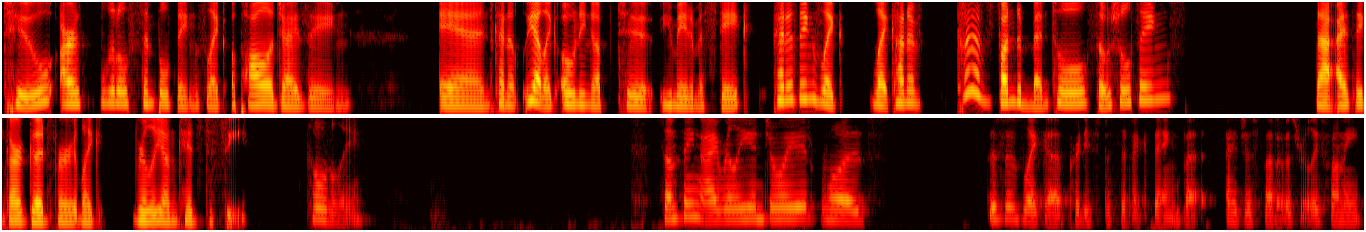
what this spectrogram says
too are little simple things like apologizing and kind of yeah like owning up to you made a mistake kind of things like like kind of kind of fundamental social things that i think are good for like really young kids to see Totally. Something I really enjoyed was this is like a pretty specific thing, but I just thought it was really funny.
